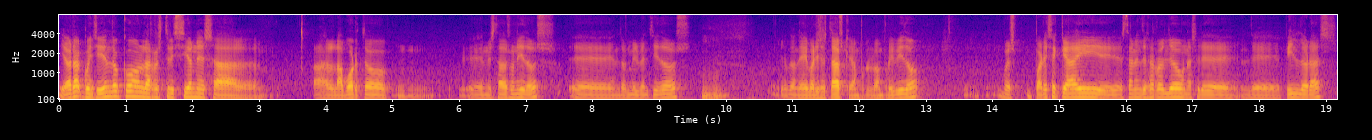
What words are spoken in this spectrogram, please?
Y ahora, coincidiendo con las restricciones al, al aborto mm, en Estados Unidos eh, en 2022, donde hay varios estados que lo han prohibido, pues parece que hay, están en desarrollo una serie de, píldoras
